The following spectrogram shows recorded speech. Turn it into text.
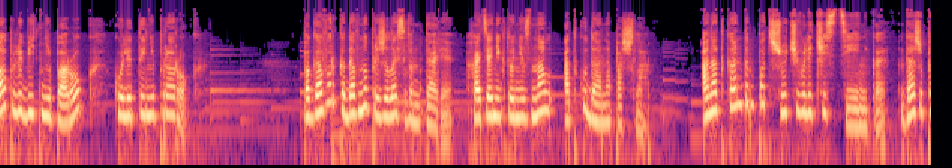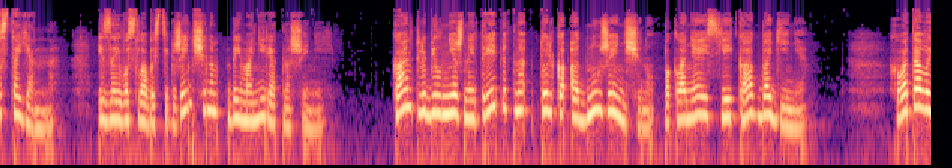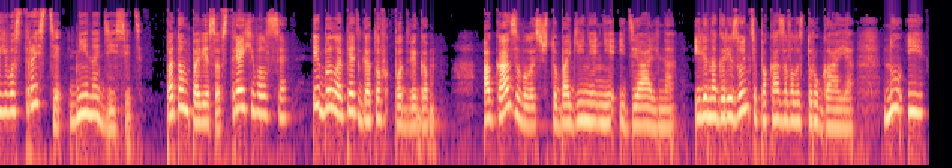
Баб любить не порог, коли ты не пророк. Поговорка давно прижилась в Антаре, хотя никто не знал, откуда она пошла. А над Кандом подшучивали частенько, даже постоянно, из-за его слабости к женщинам, да и манере отношений. Кант любил нежно и трепетно только одну женщину, поклоняясь ей как богине. Хватало его страсти дней на десять, потом повеса встряхивался и был опять готов к подвигам. Оказывалось, что богиня не идеальна, или на горизонте показывалась другая. Ну и...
